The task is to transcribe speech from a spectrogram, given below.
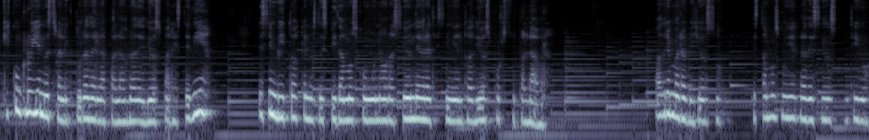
Aquí concluye nuestra lectura de la palabra de Dios para este día. Les invito a que nos despidamos con una oración de agradecimiento a Dios por su palabra. Padre maravilloso, estamos muy agradecidos contigo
